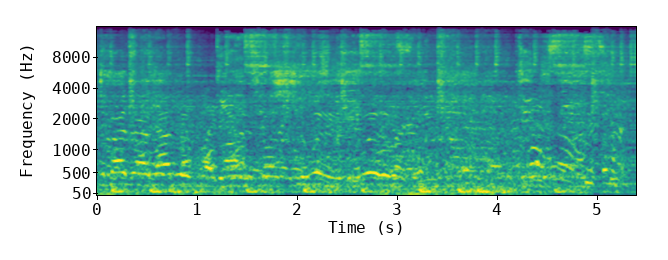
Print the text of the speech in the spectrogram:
Everybody around the house like, you're winning, you're winning.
